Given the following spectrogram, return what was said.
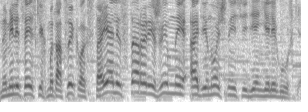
На милицейских мотоциклах стояли старорежимные одиночные сиденья лягушки.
